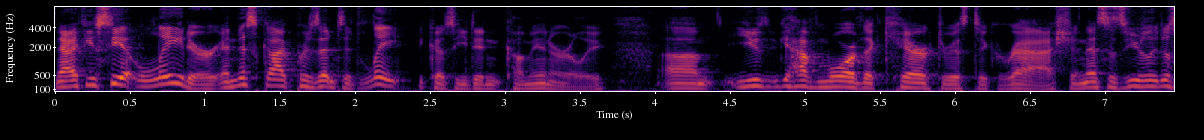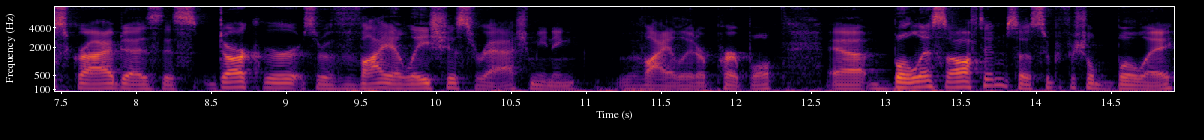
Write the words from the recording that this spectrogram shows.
Now, if you see it later, and this guy presented late because he didn't come in early, um, you have more of the characteristic rash, and this is usually described as this darker, sort of violaceous rash, meaning violet or purple, uh, bullous often, so superficial bullae.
